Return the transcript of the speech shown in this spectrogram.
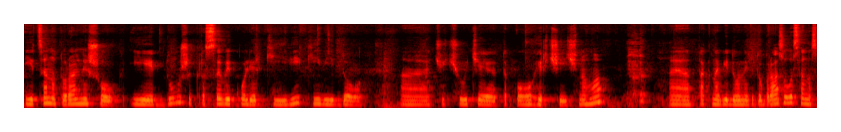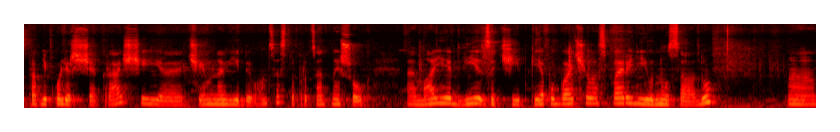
І це натуральний шовк. І дуже красивий колір ківі. Ківі до е, чуть-чуть такого гірчичного. Е, так на відео не відобразилося. Насправді колір ще кращий, чим на відео. Це 100% шовк. Е, Має дві зачіпки, я побачила спереді і одну ззаду. Е,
